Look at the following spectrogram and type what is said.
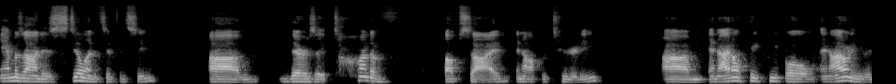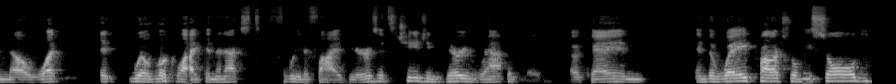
Amazon is still in its infancy. Um, there's a ton of upside and opportunity. Um, and I don't think people, and I don't even know what it will look like in the next three to five years. It's changing very rapidly. Okay. And, and the way products will be sold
